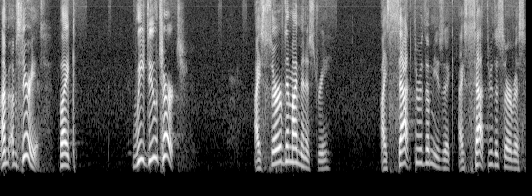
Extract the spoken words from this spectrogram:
I'm, I'm serious. Like, we do church. I served in my ministry. I sat through the music. I sat through the service.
